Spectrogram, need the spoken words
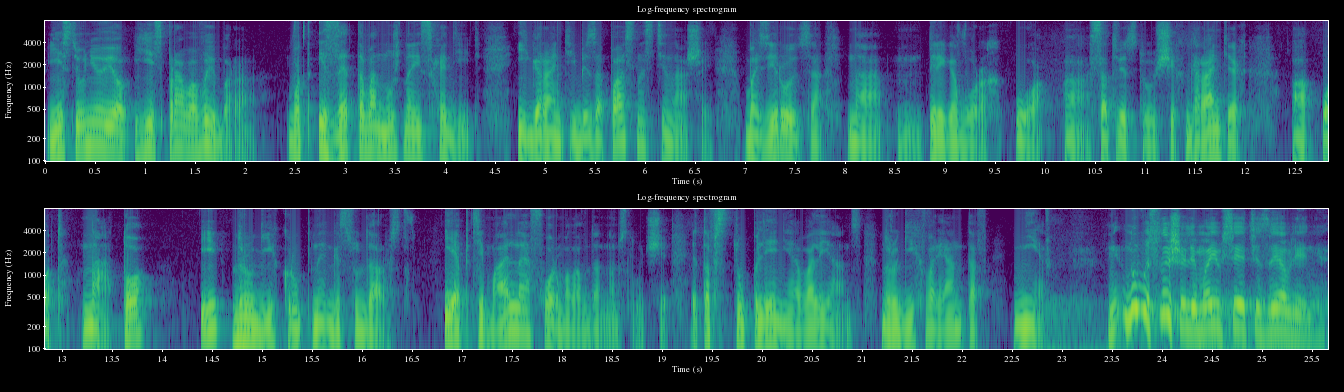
Если у нее есть право выбора, вот из этого нужно исходить. И гарантии безопасности нашей базируются на переговорах о а, соответствующих гарантиях а, от НАТО и других крупных государств. И оптимальная формула в данном случае – это вступление в альянс. Других вариантов нет. Ну, вы слышали мои все эти заявления.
